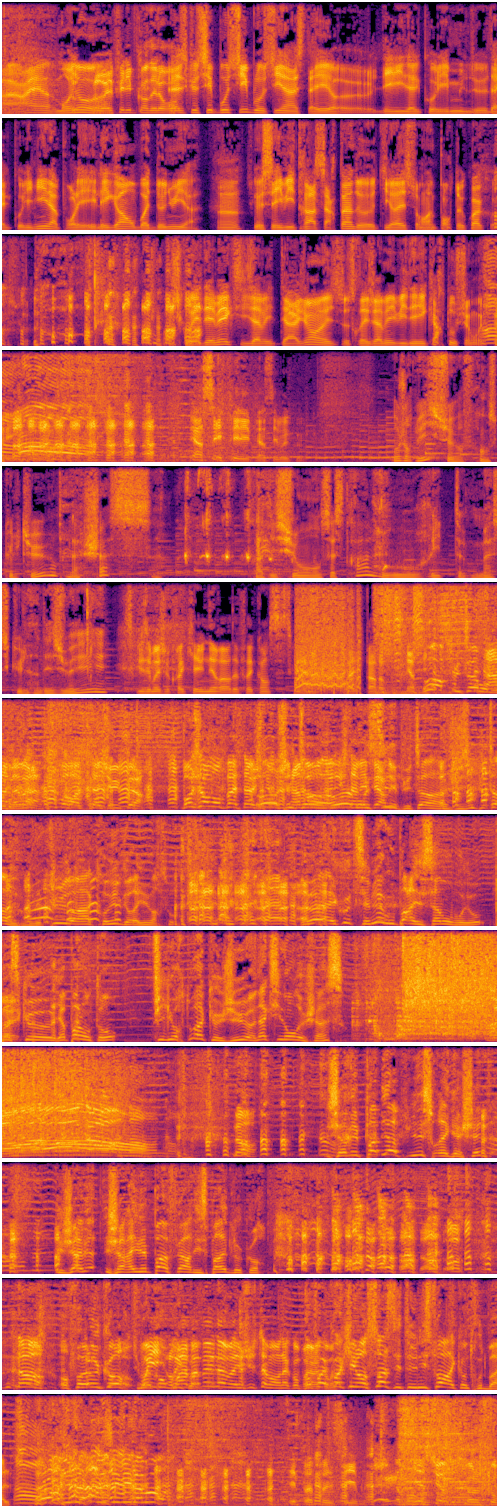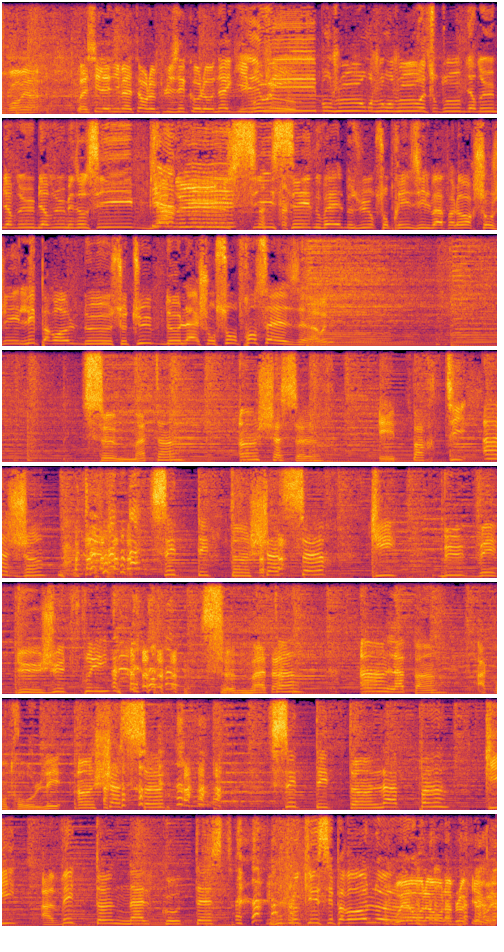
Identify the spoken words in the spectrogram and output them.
Ah ouais, Bruno. Ouais, Philippe Candeloro. Est-ce que c'est possible aussi d'installer euh, des lits d'alcoolémie, là pour les, les gars en boîte de nuit là? Hein? Parce que ça évitera à certains de tirer sur n'importe quoi. quoi. je connais des mecs, s'ils avaient été agents, ils se seraient jamais vidé les cartouches. hein, moi. Merci Philippe, merci beaucoup. Aujourd'hui, sur France Culture, la chasse. Tradition ancestrale ou rite masculin désuet Excusez-moi, je crois qu'il y a une erreur de fréquence. Ouais, pardon. Merci. Oh putain mon Ah bah voilà. Oh, putain, j'ai eu peur. Bonjour mon pote. Je, Oh à un putain, moment donné, je ouais, moi t'avais perdu. putain, je dis putain, on est plus dans la chronique de Rémi Marceau. ah bah, écoute, c'est bien que vous parliez de ça, mon Bruno, parce Ouais. que y a pas longtemps, figure-toi que j'ai eu un accident de chasse. Non. J'avais pas bien appuyé sur la gâchette, et j'avais- j'arrivais pas à faire disparaître le corps. Non. Enfin, le corps, tu Oui, m'as compris. ouais, quoi. bah, mais non, mais justement, on a compris. Enfin, compris. quoi qu'il en soit, c'était une histoire avec un trou de balle. L'amour C'est pas possible. Bien sûr, je comprends bien. Voici l'animateur le plus écolo, Nagui. Eh Bonjour. oui, bonjour, bonjour, bonjour, et surtout, bienvenue, bienvenue, bienvenue, mais aussi, bienvenue Si ces nouvelles mesures sont prises, il va falloir changer les paroles de ce tube de la chanson française. Ah oui Ce matin, un chasseur est parti à jeun. C'était un chasseur qui buvait du jus de fruits. Ce matin, un lapin a contrôlé un chasseur. C'était un lapin qui avait un alcotest. Vous bloquez ces paroles Ouais, on l'a, on l'a bloqué, ouais.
